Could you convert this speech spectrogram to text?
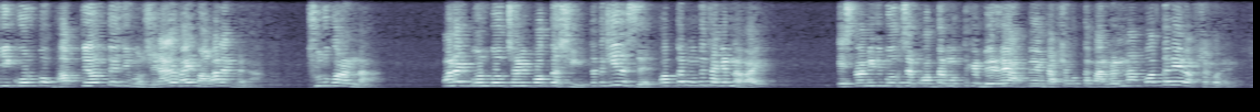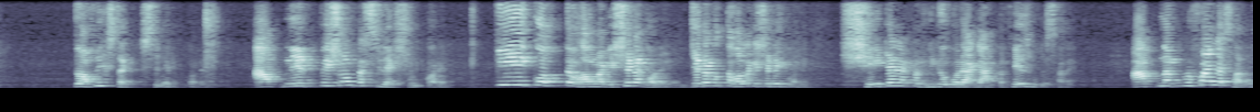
কি করব ভাবতে ভাবতে জীবন শেষ। আরে ভাই, ভাবা লাগবে না। শুরু করেন না। অনেক বোন বলছে আমি পদ্মাসীন তাতে কি হয়েছে? পদ্মার মধ্যে থাকেন না ভাই? ইসলামী কি বলছে পদ্মার মধ্যে থেকে বের হয়ে আপনি ব্যবসা করতে পারবেন না? পদ্মা নিয়ে ব্যবসা করেন। টপিক্সটা সিলেক্ট করেন। আপনার পেশনটা সিলেকশন করেন। কি করতে ভালো লাগে সেটা করেন। যেটা করতে ভালো লাগে সেটাই করেন। সেইটার একটা ভিডিও করে আগে আপনার ফেসবুকে ছাড়েন। আপনার প্রোফাইলে ছাড়েন।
